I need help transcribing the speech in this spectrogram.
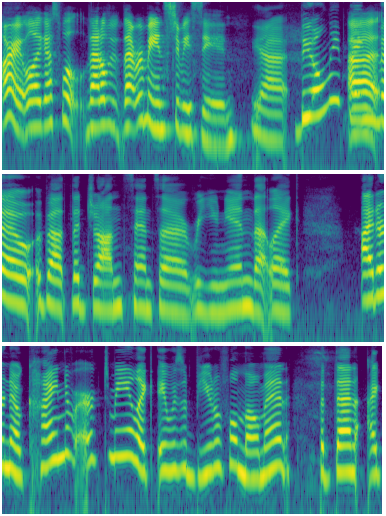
All right. Well, I guess well that'll be, that remains to be seen. yeah. The only thing Uh, though about the Jon Sansa reunion that like I don't know, kind of irked me. Like it was a beautiful moment, but then I,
